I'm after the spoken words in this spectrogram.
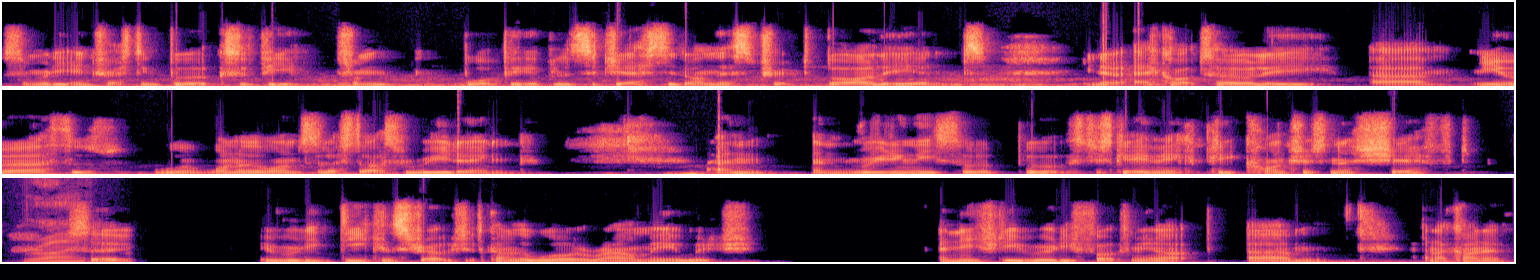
some really interesting books of people from what people had suggested on this trip to Bali, and you know Eckhart Tolle, um, New Earth was one of the ones that I started reading, and and reading these sort of books just gave me a complete consciousness shift. Right. So it really deconstructed kind of the world around me, which initially really fucked me up, um, and I kind of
